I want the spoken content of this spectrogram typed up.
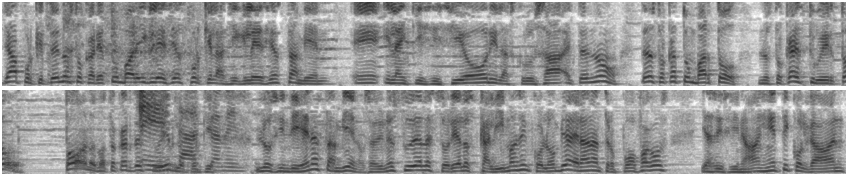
Ya, porque entonces nos tocaría tumbar iglesias, porque las iglesias también, eh, y la Inquisición y las cruzadas. Entonces, no. Entonces nos toca tumbar todo. Nos toca destruir todo. Todo nos va a tocar destruirlo. Porque los indígenas también. O sea, si uno estudia la historia de los calimas en Colombia, eran antropófagos y asesinaban gente y colgaban,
